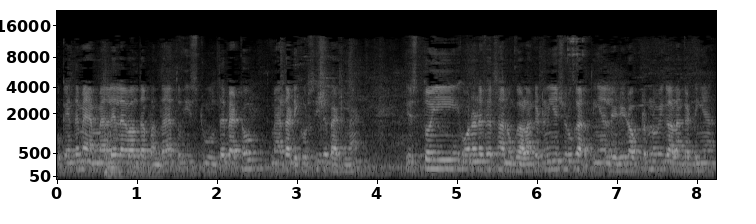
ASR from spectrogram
ਉਹ ਕਹਿੰਦੇ, ਮੈਂ ਐਮਐਲਏ ਲੈਵਲ ਦਾ ਬੰਦਾ ਹਾਂ, ਤੁਸੀਂ ਸਟੂਲ ਤੇ ਬੈਠੋ, ਮੈਂ ਤੁਹਾਡੀ ਕੁਰਸੀ ਤੇ ਬੈਠਣਾ ਹੈ। ਇਸ ਤੋਂ ਹੀ ਉਹਨਾਂ ਨੇ ਫਿਰ ਸਾਨੂੰ ਗਾਲਾਂ ਕੱਢਣੀਆਂ ਸ਼ੁਰੂ ਕਰਤੀਆਂ ਲੇਡੀ ਡਾਕਟਰ ਨੂੰ ਵੀ ਗਾਲਾਂ ਕੱਢੀਆਂ।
